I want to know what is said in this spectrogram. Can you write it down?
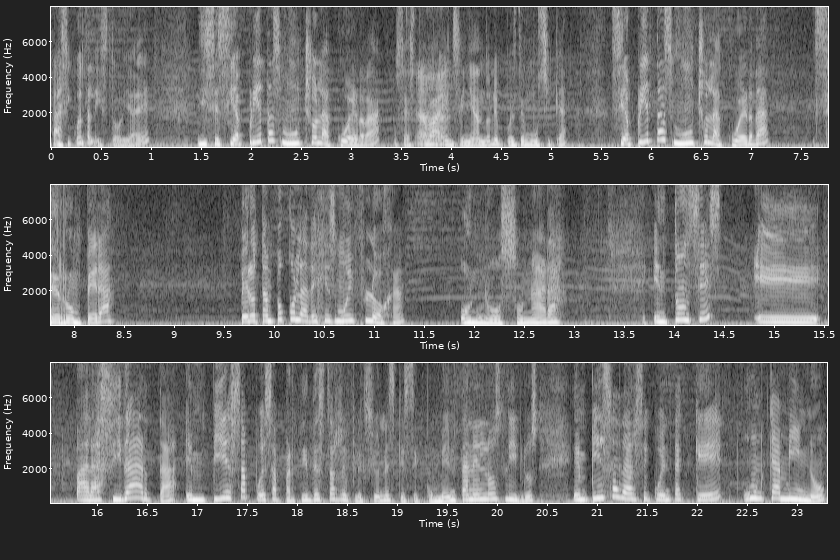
Así cuenta la historia, ¿eh? Dice, si aprietas mucho la cuerda, o sea, estaba Ajá. enseñándole pues de música, si aprietas mucho la cuerda, se romperá pero tampoco la dejes muy floja o no sonará. Entonces, eh, para Siddhartha empieza pues a partir de estas reflexiones que se comentan en los libros, empieza a darse cuenta que un camino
